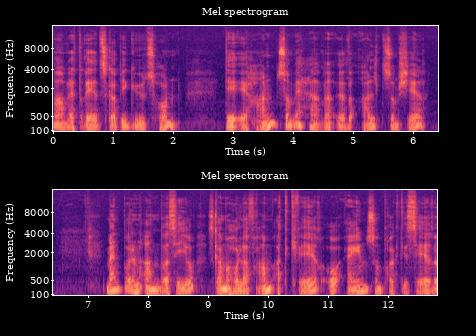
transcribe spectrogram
bare et redskap i Guds hånd. Det er Han som er herre over alt som skjer. Men på den andre sida skal vi holde fram at hver og en som praktiserer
